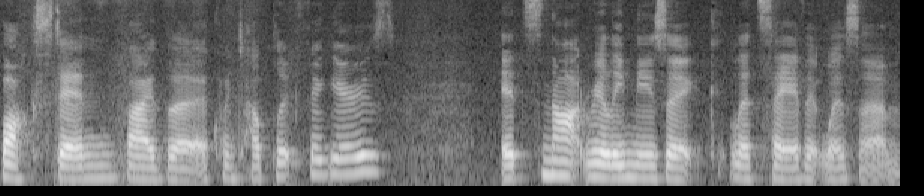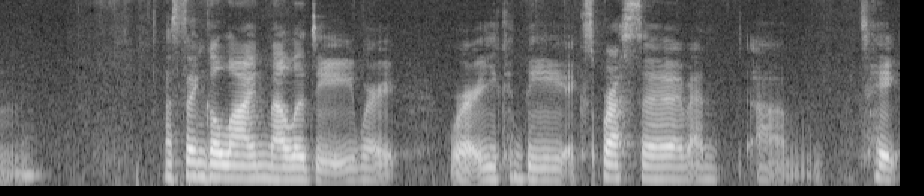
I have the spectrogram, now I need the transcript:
boxed in by the quintuplet figures, it's not really music, let's say if it was um, a single line melody where, where you can be expressive and um, take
